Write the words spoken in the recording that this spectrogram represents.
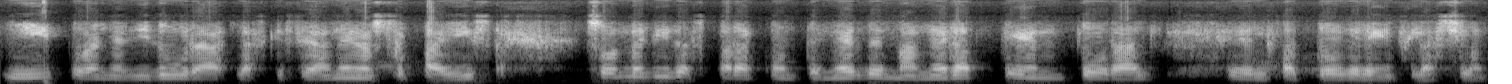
y por añadidura las que se dan en nuestro país son medidas para contener de manera temporal el factor de la inflación.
